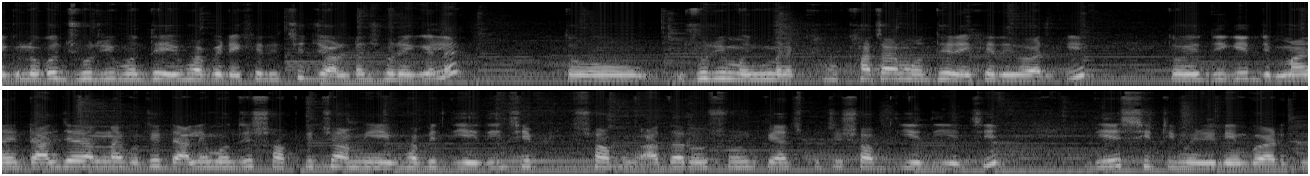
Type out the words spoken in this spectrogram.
এগুলোকে ঝুড়ির মধ্যে এইভাবে রেখে দিচ্ছি। জলটা ঝরে গেলে তো মধ্যে মানে খাঁচার মধ্যে রেখে দেবো আর কি। তো এদিকে মানে ডাল যে রান্না করছি, ডালের মধ্যে সব কিছু আমি এইভাবে দিয়ে দিয়েছি, সব আদা, রসুন, পেঁয়াজ কুচি সব দিয়ে দিয়েছি। দিয়ে সিটি মেরে নেব আর কি,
